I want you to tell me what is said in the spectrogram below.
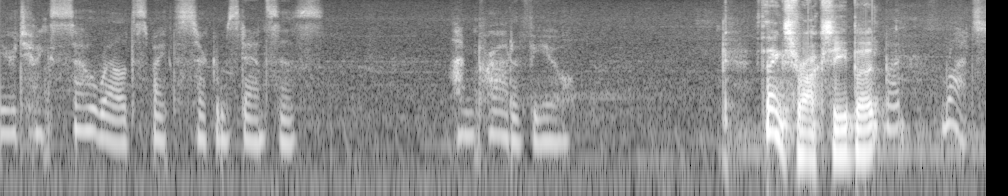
You're doing so well despite the circumstances. I'm proud of you. Thanks, Roxy, but But what?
